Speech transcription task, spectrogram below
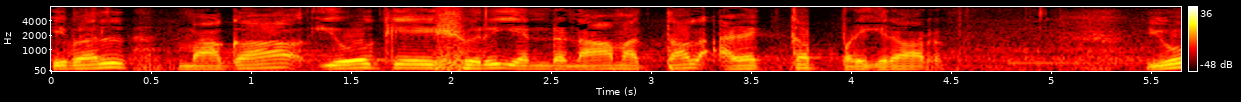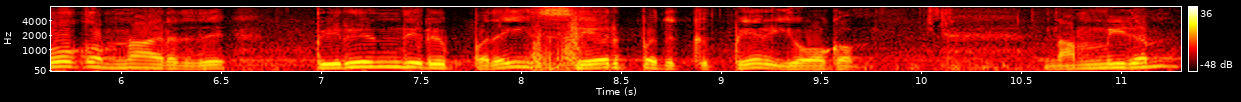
இவள் மகா யோகேஸ்வரி என்ற நாமத்தால் அழைக்கப்படுகிறார். யோகம்னா இருந்தது பிரிந்திருப்பதை சேர்ப்பதுக்கு பேர் யோகம். நம்மிடம்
